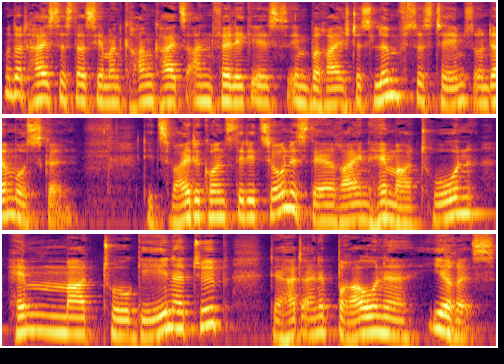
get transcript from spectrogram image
Und dort heißt es, dass jemand krankheitsanfällig ist im Bereich des Lymphsystems und der Muskeln. Die zweite Konstitution ist der rein hämaton, hämatogene Typ. Der hat eine braune Iris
